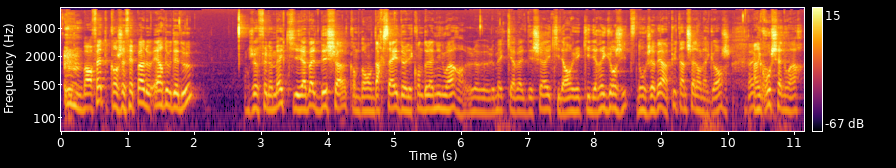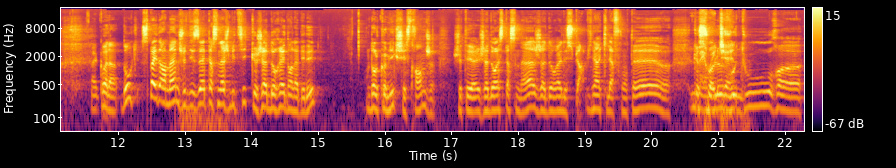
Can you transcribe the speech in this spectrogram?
Ouais. Bah en fait, quand je fais pas le R2D2, je fais le mec qui avale des chats, comme dans Darkseid, les contes de la nuit noire, le, le mec qui avale des chats et qui les, qui les régurgite. Donc j'avais un putain de chat dans la gorge, un gros chat noir. Voilà, donc Spider-Man, je disais, personnage mythique que j'adorais dans la BD. Dans le comic chez Strange, j'étais, j'adorais ce personnage, j'adorais les super vilains qu'il affrontait, euh, que ce soit le vautour, euh,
